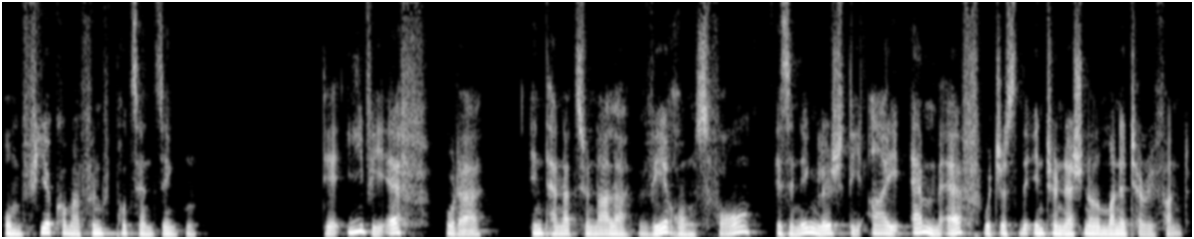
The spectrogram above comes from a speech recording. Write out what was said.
um 4,5 Prozent sinken. Der IWF oder Internationaler Währungsfonds is in English the IMF, which is the International Monetary Fund.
